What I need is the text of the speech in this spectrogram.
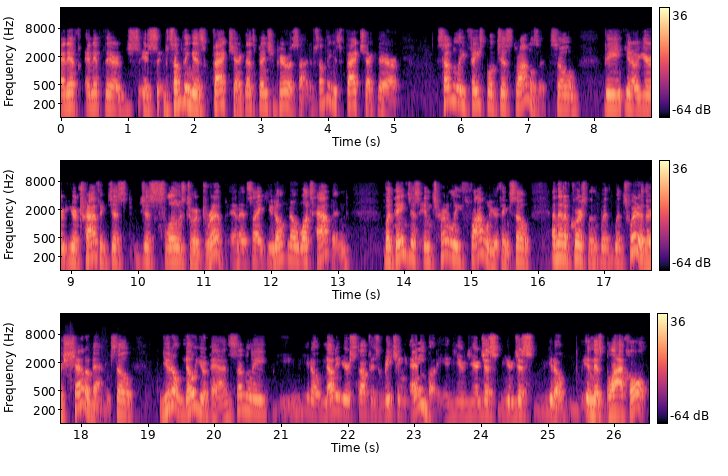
and if and if there is if something is fact checked, that's Ben Shapiro's side. If something is fact checked there, suddenly Facebook just throttles it. So the you know your your traffic just just slows to a drip, and it's like you don't know what's happened but they just internally throttle your thing. So, and then of course with, with, with Twitter, there's shadow banning. So you don't know you're banned. Suddenly, you know, none of your stuff is reaching anybody, and you you're just you're just you know in this black hole.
